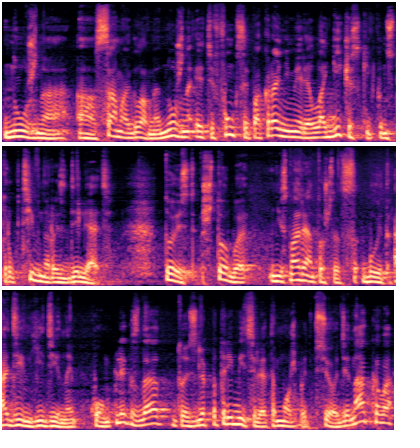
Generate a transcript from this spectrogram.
нужно, э, самое главное, нужно эти функции, по крайней мере, логически, конструктивно разделять. То есть, чтобы, несмотря на то, что это будет один единый комплекс, да, то есть для потребителя это может быть все одинаково,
